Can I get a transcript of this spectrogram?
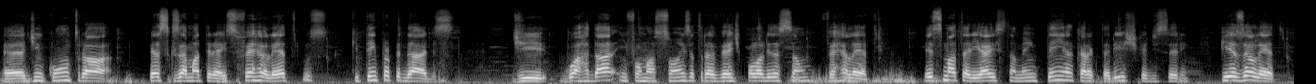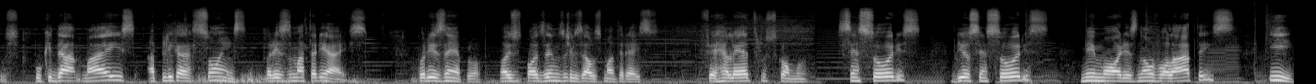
é, de encontro a pesquisar materiais ferroelétricos que têm propriedades de guardar informações através de polarização ferroelétrica. Esses materiais também têm a característica de serem piezoelétricos, o que dá mais aplicações para esses materiais. Por exemplo, nós podemos utilizar os materiais ferroelétricos como sensores, biosensores, memórias não voláteis e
